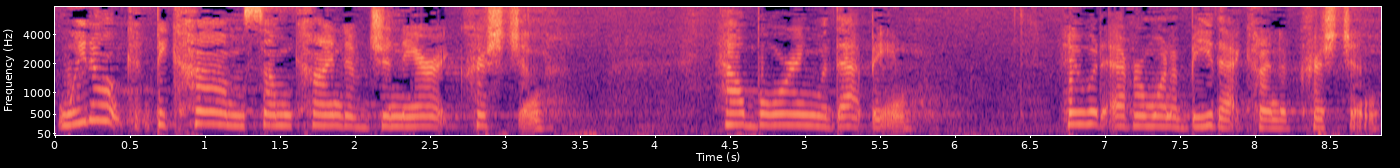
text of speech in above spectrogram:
we don't become some kind of generic Christian. How boring would that be? Who would ever want to be that kind of Christian?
